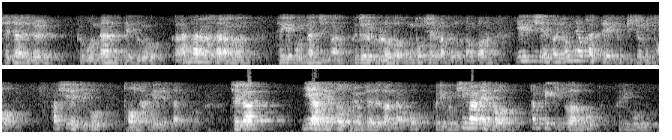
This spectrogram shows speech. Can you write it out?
제자들을 그 못난 베드로 그 한 사람 한 사람은 되게 못났지만 그들을 불러서 공동체를 만들었던 건 일치해서 협력할 때 그 비전이 더 확실해지고 더 가게 된다는 거. 제가 이 안에서 동역자들 만나고 그리고 팀 안에서 함께 기도하고 그리고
